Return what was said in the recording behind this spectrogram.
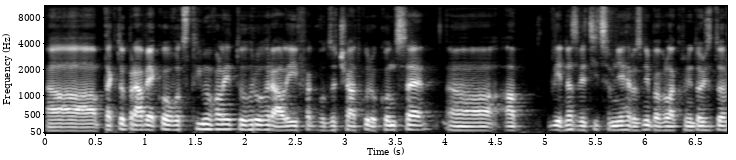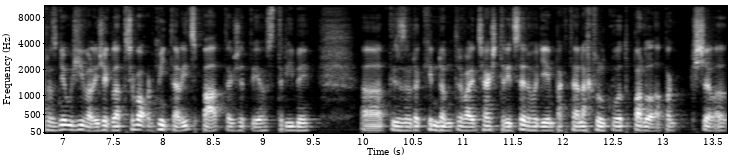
A, tak to právě jako odstreamovali tu hru, hráli fakt od začátku do konce a, a jedna z věcí, co mě hrozně bavila, kromě toho, že to hrozně užívali, že Glad třeba odmítal jít spát, takže ty jeho streamy, ty of the Kingdom trvaly třeba 40 hodin, pak ta na chvilku odpadl a pak šel a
